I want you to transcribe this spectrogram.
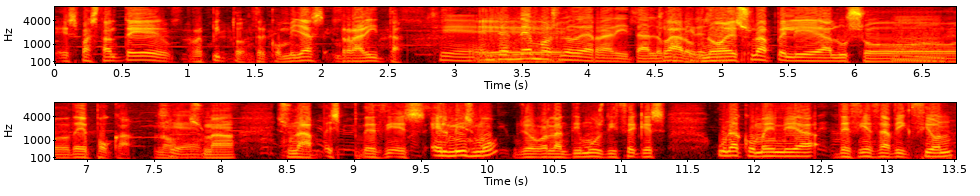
Es bastante, repito, entre comillas, rarita. Sí, Eh, entendemos lo de rarita. Lo claro, no decir. es una peli al uso de época, no, Sí. es una es una especie, es él mismo, Jorgos Lantimos dice que es una comedia de ciencia ficción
